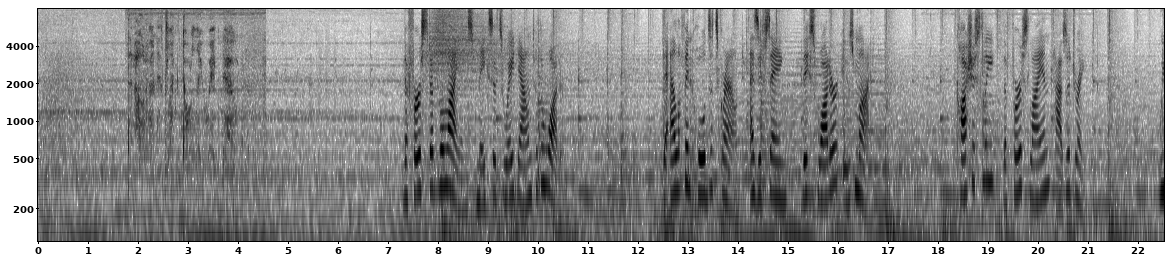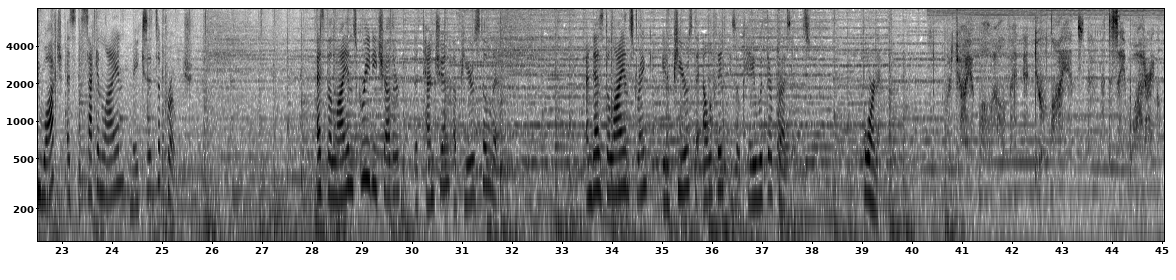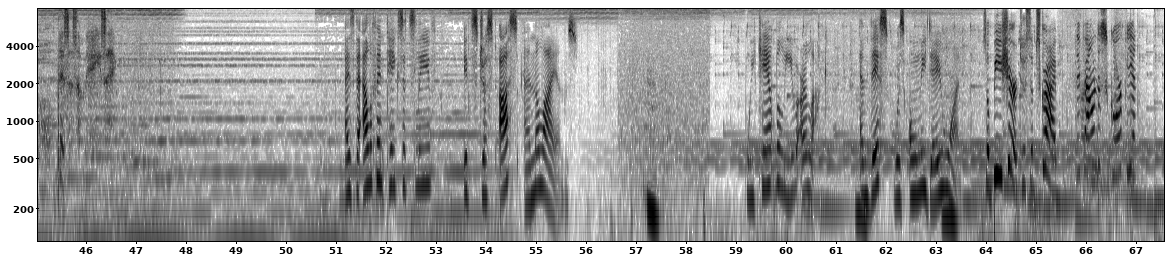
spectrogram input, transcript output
The elephant is like totally wigged out. The first of the lions makes its way down to the water. The elephant holds its ground as if saying, This water is mine. Cautiously, the first lion has a drink. We watch as the second lion makes its approach. As the lions greet each other, the tension appears to lift. And as the lions drink, it appears the elephant is okay with their presence. For now. A giant bull elephant and two lions at the same watering hole. This is amazing. As the elephant takes its leave, it's just us and the lions. Hmm. We can't believe our luck. And this was only day one. So be sure to subscribe They found a scorpion.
